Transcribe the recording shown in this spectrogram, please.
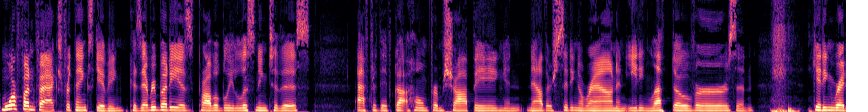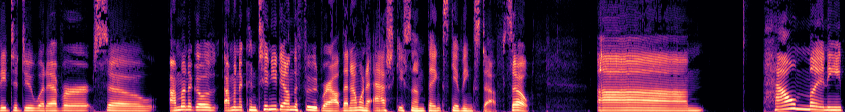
more fun facts for Thanksgiving because everybody is probably listening to this after they've got home from shopping and now they're sitting around and eating leftovers and getting ready to do whatever. So, I'm going to go, I'm going to continue down the food route. Then I want to ask you some Thanksgiving stuff. So, um, how many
